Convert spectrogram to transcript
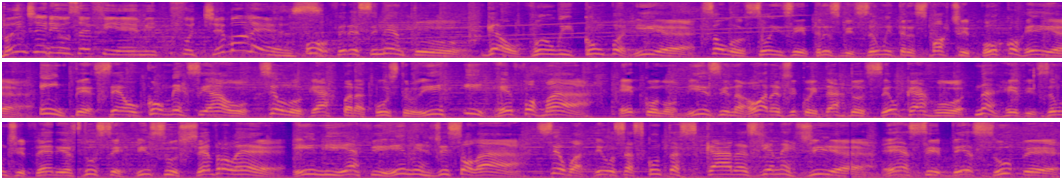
Band News FM, Futebolês. Oferecimento: Galvão e Companhia. Soluções em transmissão e transporte por correia. Em Pecel Comercial, seu lugar para construir e reformar. Economize na hora de cuidar do seu carro. Na revisão de férias do serviço Chevrolet. MF Energia Solar. Seu adeus às contas caras de energia. SP Super.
